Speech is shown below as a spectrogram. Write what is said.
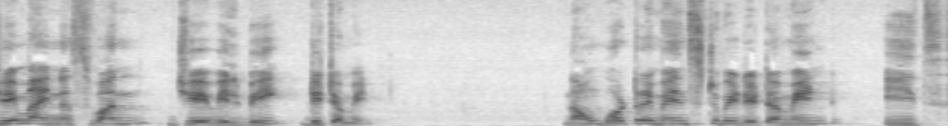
j minus 1 j will be determined. Now, what remains to be determined is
